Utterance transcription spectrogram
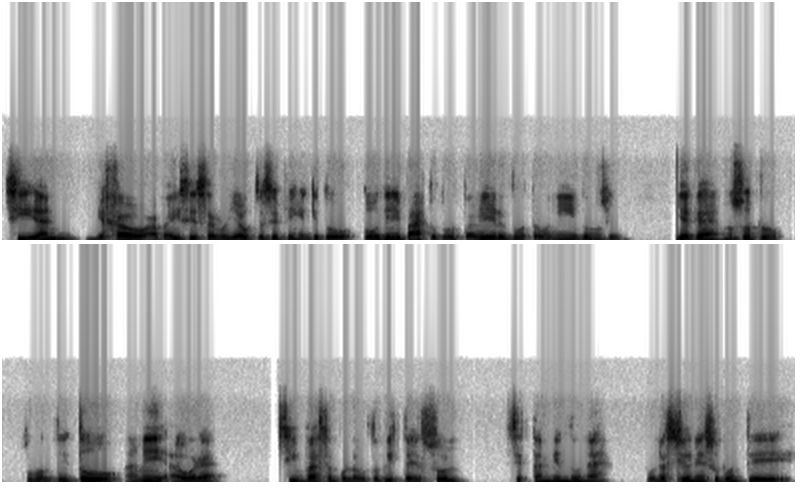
Si han viajado a países desarrollados, ustedes se fijan que todo, todo tiene pasto, todo está verde, todo está bonito, no sé. Y acá nosotros, suponte, todo a media. Ahora, si pasan por la autopista del Sol, se están viendo unas poblaciones, suponte,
